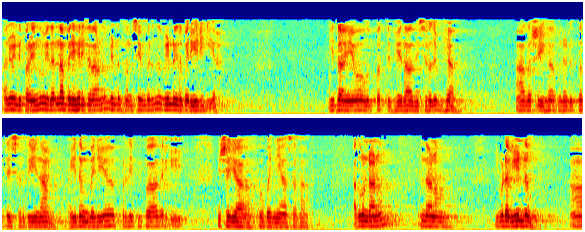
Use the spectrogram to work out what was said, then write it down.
അതിനുവേണ്ടി പറയുന്നു ഇതെല്ലാം പരിഹരിച്ചതാണ് വീണ്ടും സംശയം വരുന്നു വീണ്ടും ഇത് പരിഹരിക്കുക. ഇതയോ ഉത്പത്തി ഭേദാദി ശ്രുതിഭ്യ ആകർഷിക പുനരുത്പത്തി ശ്രുതീനാം ഐദംബര്യ പ്രതിപിപാദ വിഷയ ഉപന്യാസ. അതുകൊണ്ടാണ് എന്താണ് ഇവിടെ വീണ്ടും ആ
